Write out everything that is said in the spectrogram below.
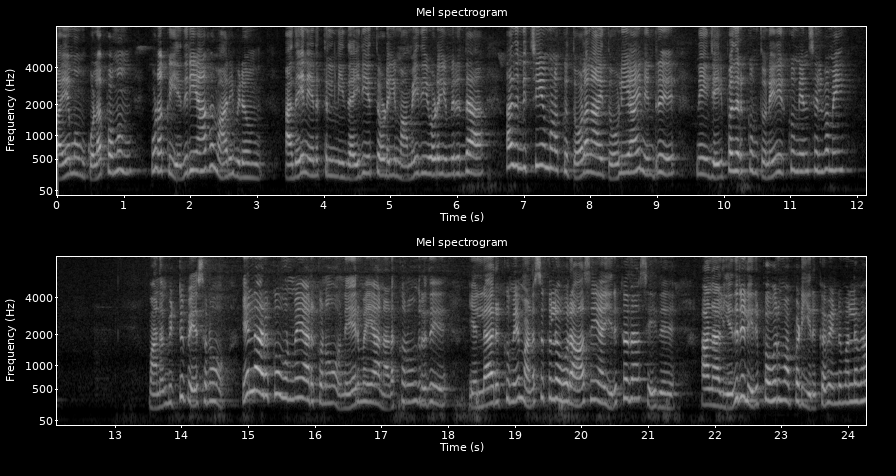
பயமும் குழப்பமும் உனக்கு எதிரியாக மாறிவிடும். அதே நேரத்தில் நீ தைரியத்தோடையும் அமைதியோடையும் இருந்தால் அது நிச்சயம் உனக்கு தோழனாய் தோழியாய் நின்று நீ ஜெயிப்பதற்கும் துணை நிற்கும் என் செல்வமே. மனம் விட்டு பேசணும் எல்லாருக்கும் உண்மையாக இருக்கணும் நேர்மையாக நடக்கணுங்கிறது எல்லாருக்குமே மனசுக்குள்ளே ஒரு ஆசையாக இருக்க தான் செய்து ஆனால் எதிரில் இருப்பவரும் அப்படி இருக்க வேண்டுமல்லவா?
